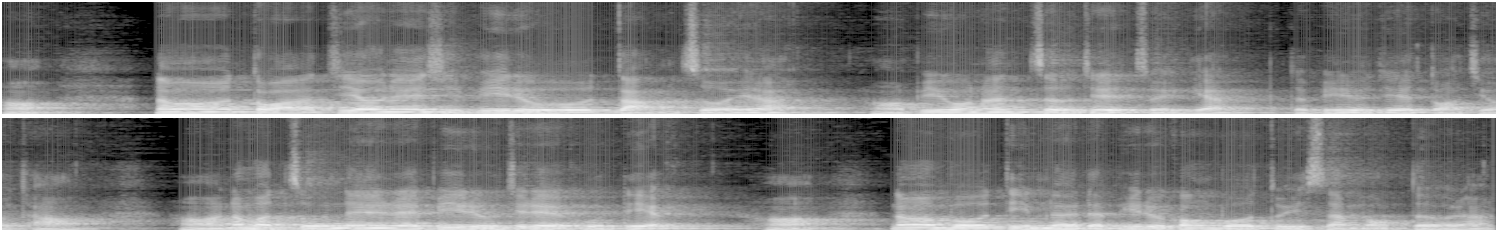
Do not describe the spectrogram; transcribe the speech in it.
吼。那么大石呢是比如重做啦，吼，比如讲咱做即个作业，就比如即个大石头。吼，那么船呢？比如即个佛力，吼，那么无定咧，就比如讲无对三恶道啦，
